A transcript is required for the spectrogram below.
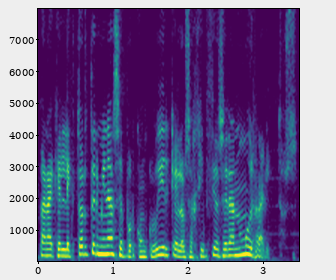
para que el lector terminase por concluir que los egipcios eran muy raritos.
